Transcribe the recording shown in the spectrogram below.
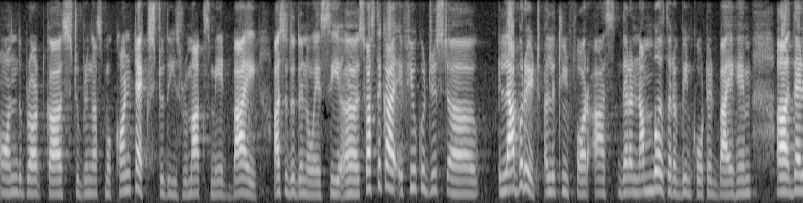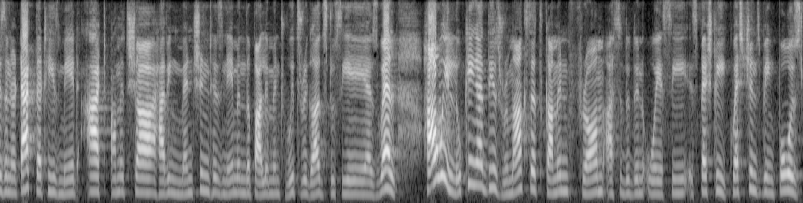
on the broadcast to bring us more context to these remarks made by Asaduddin Owaisi. Uh, Swastika, if you could just uh, elaborate a little for us. There are numbers that have been quoted by him. Uh, there is an attack that he's made at Amit Shah, having mentioned his name in the parliament with regards to CAA as well. How are we looking at these remarks that's coming from Asaduddin Owaisi, especially questions being posed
